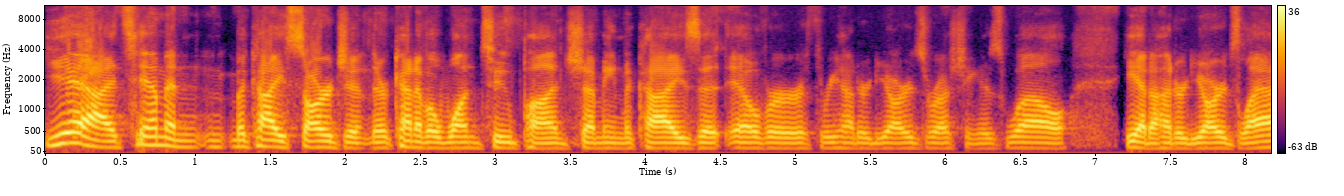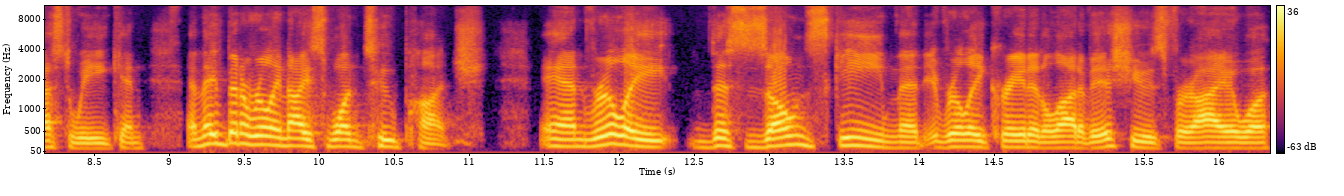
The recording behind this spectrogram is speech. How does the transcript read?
Yeah, it's him and Mekhi Sargent. They're kind of a one-two punch. I mean, Mekhi's at over 300 yards rushing as well. He had 100 yards last week, and and they've been a really nice one-two punch. And really, this zone scheme that it really created a lot of issues for Iowa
